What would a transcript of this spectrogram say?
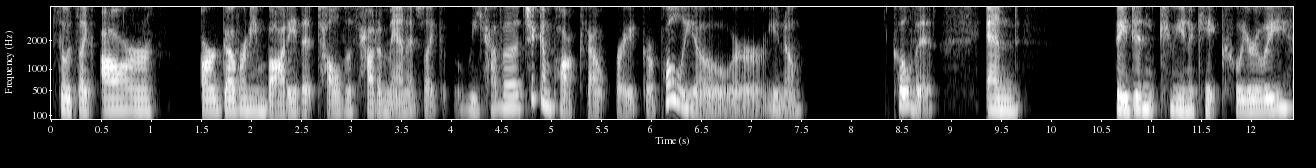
So it's like our our governing body that tells us how to manage. Like we have a chickenpox outbreak or polio or you know, COVID, and they didn't communicate clearly.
